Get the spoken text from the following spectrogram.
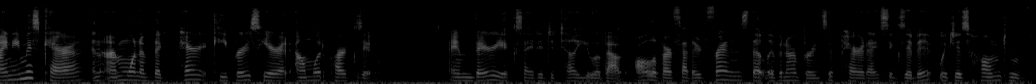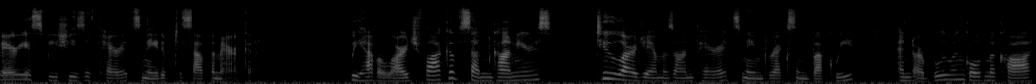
My name is Kara, and I'm one of the parrot keepers here at Elmwood Park Zoo. I am very excited to tell you about all of our feathered friends that live in our Birds of Paradise exhibit, which is home to various species of parrots native to South America. We have a large flock of sun conures, two large Amazon parrots named Rex and Buckwheat, and our blue and gold macaw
